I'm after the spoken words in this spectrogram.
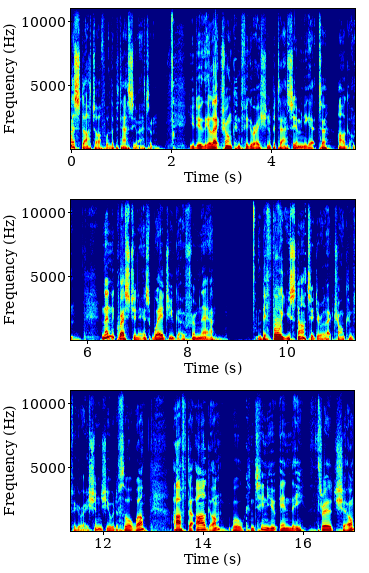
Let's start off with the potassium atom you do the electron configuration of potassium and you get to argon. And then the question is, where do you go from there? Before you started your electron configurations, you would have thought, well, after argon, we'll continue in the third shell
